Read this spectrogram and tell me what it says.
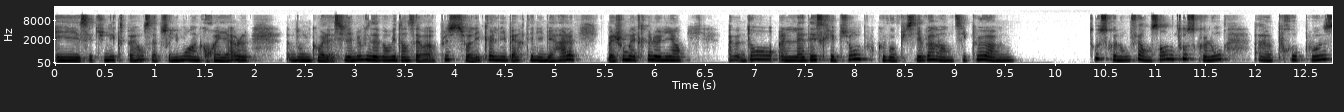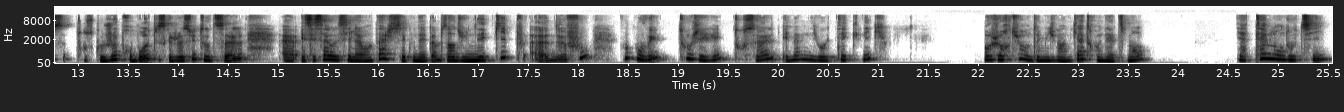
Et c'est une expérience absolument incroyable. Donc voilà, si jamais vous avez envie d'en savoir plus sur l'école Liberté Libérale, bah, je vous mettrai le lien dans la description pour que vous puissiez voir un petit peu tout ce que l'on fait ensemble, tout ce que l'on propose, tout ce que je propose, parce que je suis toute seule. Et c'est ça aussi l'avantage, c'est vous n'avez pas besoin d'une équipe de fous. Vous pouvez tout gérer tout seul, et même niveau technique. Aujourd'hui, en 2024, honnêtement, il y a tellement d'outils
